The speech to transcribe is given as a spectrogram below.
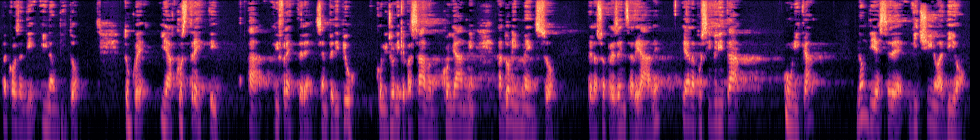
qualcosa di inaudito. Dunque li ha costretti a riflettere sempre di più con i giorni che passavano, con gli anni, al dono immenso della sua presenza reale e alla possibilità unica non di essere vicino a Dio,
